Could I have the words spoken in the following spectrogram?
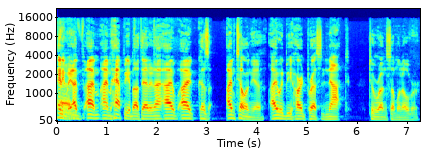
Anyway, Um, I've, I'm I'm happy about that, and I I because I'm telling you, I would be hard pressed not to run someone over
